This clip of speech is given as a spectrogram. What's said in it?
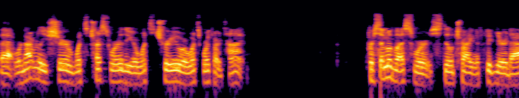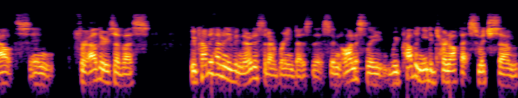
that we're not really sure what's trustworthy or what's true or what's worth our time for some of us, we're still trying to figure it out. And for others of us, we probably haven't even noticed that our brain does this. And honestly, we probably need to turn off that switch some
